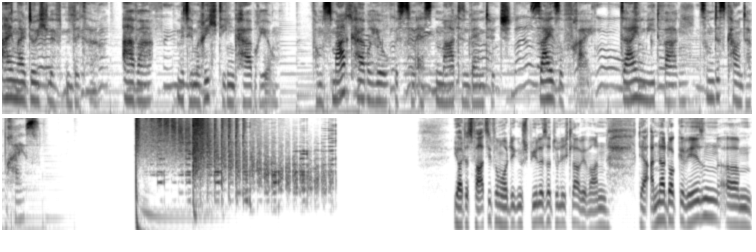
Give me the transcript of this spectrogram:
Einmal durchlüften bitte, aber mit dem richtigen Cabrio. Vom Smart Cabrio bis zum Aston Martin Vantage. Sei so frei. Dein Mietwagen zum Discounterpreis. Ja, das Fazit vom heutigen Spiel ist natürlich klar. Wir waren der Underdog gewesen. Ähm,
